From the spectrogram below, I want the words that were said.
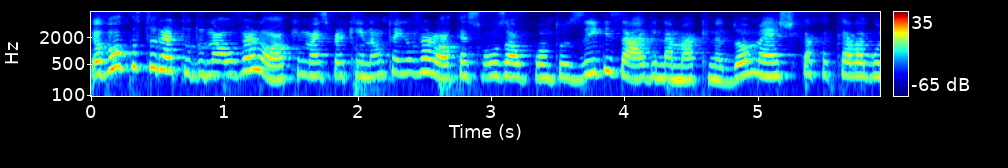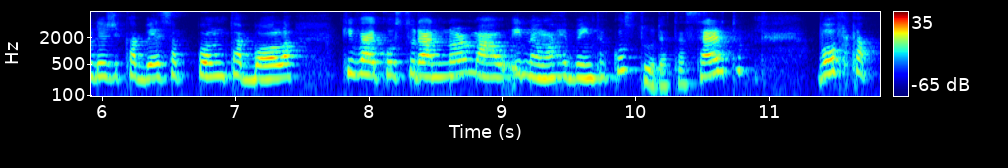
Eu vou costurar tudo na overlock, mas pra quem não tem overlock, é só usar o ponto zigue-zague na máquina doméstica com aquela agulha de cabeça ponta bola, que vai costurar normal e não arrebenta a costura, tá certo? Vou ficar,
